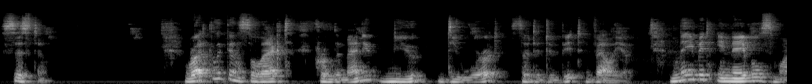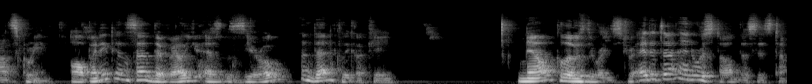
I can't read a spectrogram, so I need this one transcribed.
system. Right-click and select from the menu New DWORD 32-bit value. Name it Enable Smart Screen. Open it and set the value as 0 and then click OK. Now close the registry editor and restart the system.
